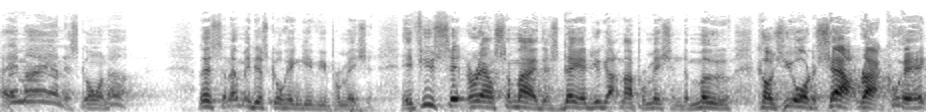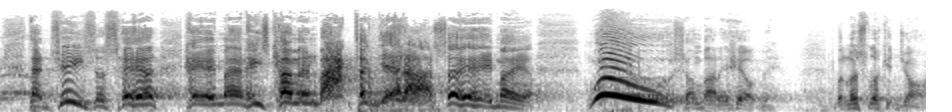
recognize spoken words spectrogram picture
Amen. It's going up. Listen, let me just go ahead and give you permission. If you sitting around somebody that's dead, you got my permission to move because you ought to shout right quick that Jesus said, hey man, he's coming back to get us. Hey man. Woo! Somebody help me. But let's look at John.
